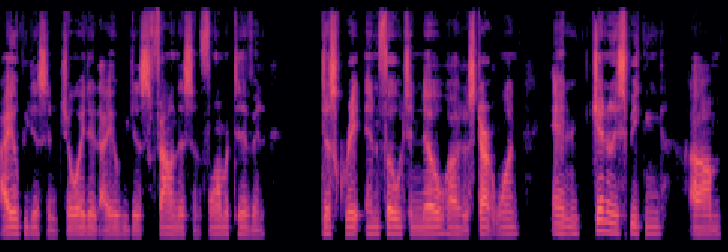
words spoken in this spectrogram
I hope you just enjoyed it. I hope you just found this informative and just great info to know how to start one. And generally speaking, um,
